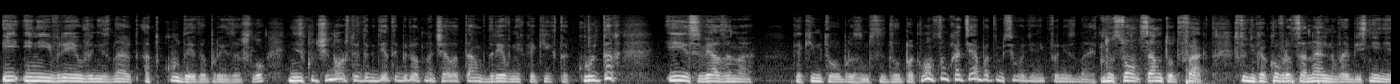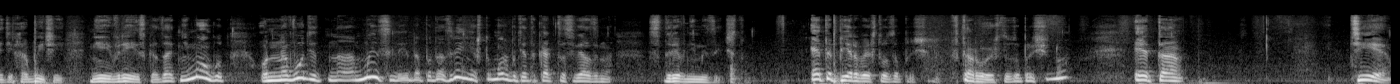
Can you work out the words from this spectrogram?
и, и не евреи уже не знают, откуда это произошло. Не исключено, что это где-то берет начало там, в древних каких-то культах, и связано каким-то образом с идолопоклонством, хотя об этом сегодня никто не знает. Но сам, сам тот факт, что никакого рационального объяснения этих обычаев не евреи сказать не могут, он наводит на мысли, на подозрение, что, может быть, это как-то связано с древним язычеством. Это первое, что запрещено. Второе, что запрещено, это те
